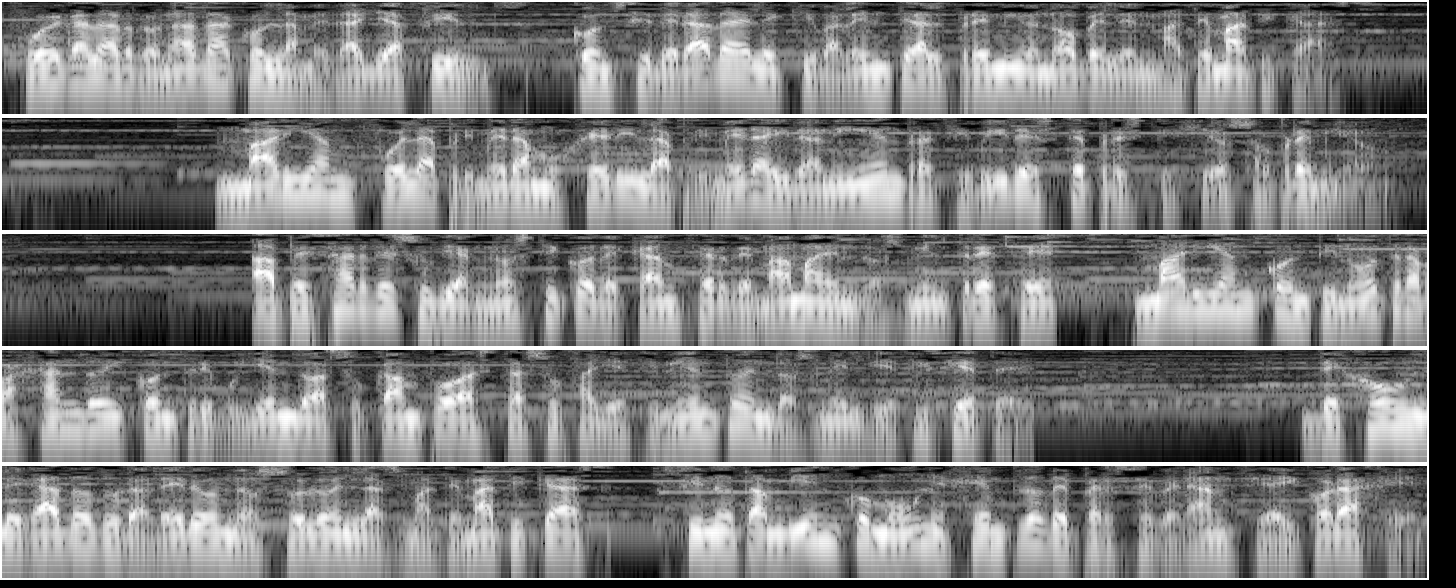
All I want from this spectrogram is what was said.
Fue galardonada con la medalla Fields, considerada el equivalente al premio Nobel en matemáticas. Mariam fue la primera mujer y la primera iraní en recibir este prestigioso premio. A pesar de su diagnóstico de cáncer de mama en 2013, Mariam continuó trabajando y contribuyendo a su campo hasta su fallecimiento en 2017. Dejó un legado duradero no solo en las matemáticas, sino también como un ejemplo de perseverancia y coraje.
